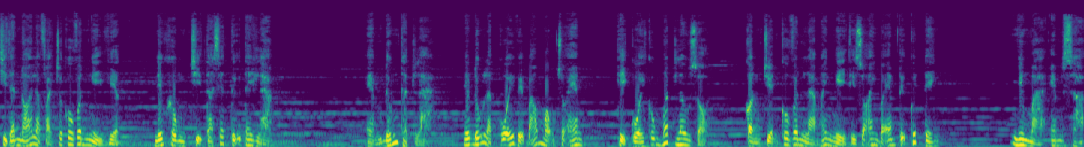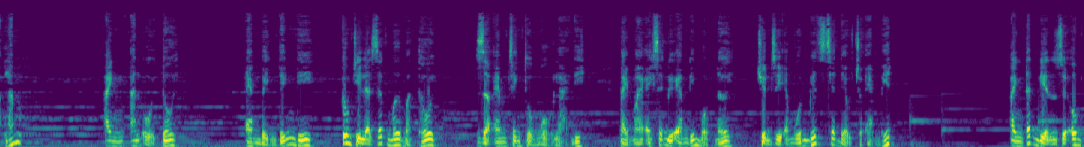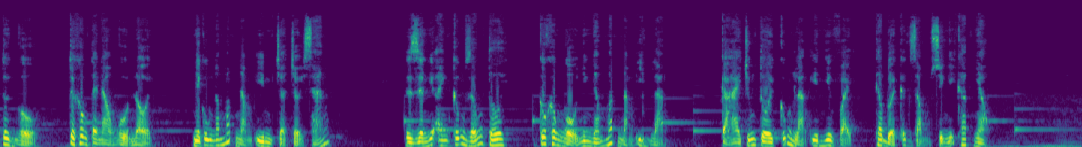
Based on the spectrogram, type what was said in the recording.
Chị đã nói là phải cho cô Vân nghỉ việc, Nếu không chị ta sẽ tự tay làm. Em đúng thật là, Nếu đúng là cô ấy về báo mộng cho em, Thì cô ấy cũng mất lâu rồi. Còn chuyện cô Vân làm hay nghỉ thì do anh và em tự quyết định. Nhưng mà em sợ lắm. Anh an ủi tôi. Em bình tĩnh đi Cũng chỉ là giấc mơ mà thôi. Giờ em tranh thủ ngủ lại đi. Ngày mai anh sẽ đưa em đến một nơi. Chuyện gì em muốn biết sẽ đều cho em biết. Anh tắt điện rồi ôm tôi ngủ. Tôi không thể nào ngủ nổi, Nhưng cũng nắm mắt nằm im chờ trời sáng. Dường như anh cũng giống tôi, Cũng không ngủ nhưng nhắm mắt nằm im lặng. Cả hai chúng tôi cũng lặng yên như vậy, Theo đuổi các dòng suy nghĩ khác nhau.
